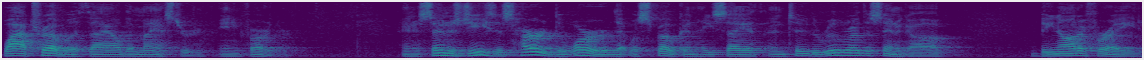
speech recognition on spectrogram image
Why troubleth thou the master any further? And as soon as Jesus heard the word that was spoken, he saith unto the ruler of the synagogue, Be not afraid,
